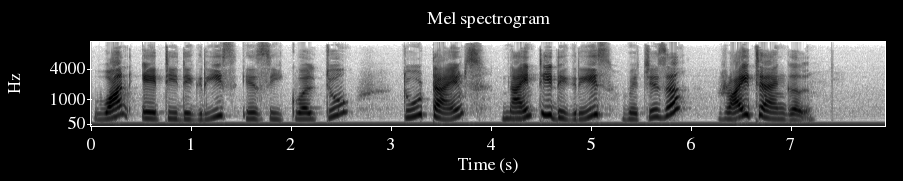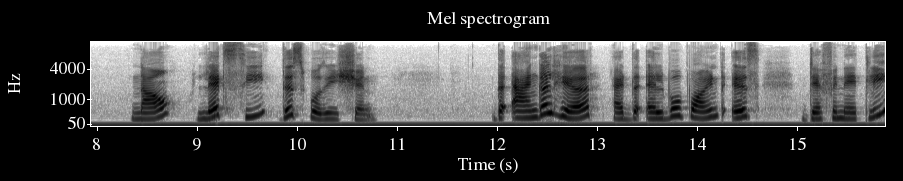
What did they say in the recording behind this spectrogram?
180 degrees is equal to 2 times 90 degrees which is a right angle. Now let's see this position. The angle here at the elbow point is definitely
